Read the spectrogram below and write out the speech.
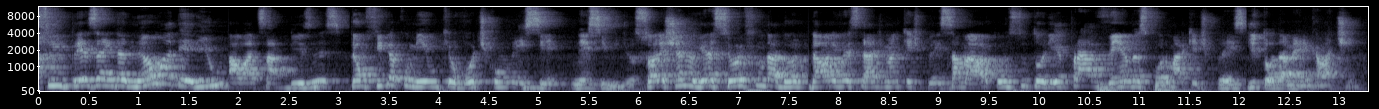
sua empresa ainda não aderiu ao WhatsApp Business, então fica comigo que eu vou te convencer nesse vídeo. Eu sou Alexandre Nogueira, CEO e fundador da Universidade Marketplace, a maior consultoria para vendas por Marketplace de toda a América Latina.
